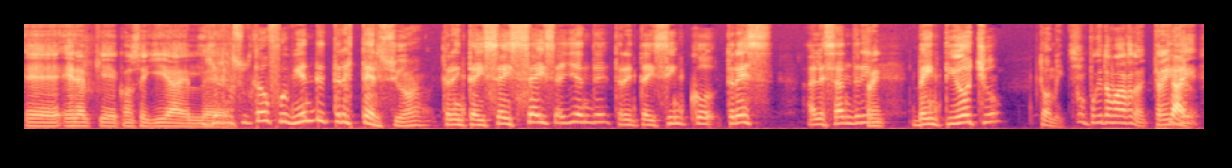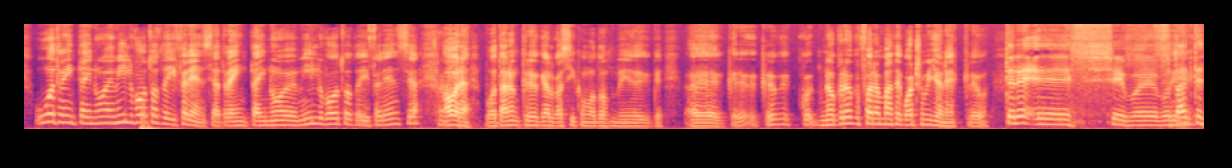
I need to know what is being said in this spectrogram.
eh, era el que conseguía el, Y el eh, resultado fue bien de tres tercios. ¿ah? 36-6 Allende, 35-3 Alessandri, Trein- 28 Tomic. Un poquito más abajo. 30 Claro. Hubo 39 mil votos de diferencia, 39 mil votos de diferencia. Ahora, votaron creo que algo así como 2 mil, eh, creo, creo que, no creo que fueran más de 4 millones, creo. Tre- eh, sí, votantes,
